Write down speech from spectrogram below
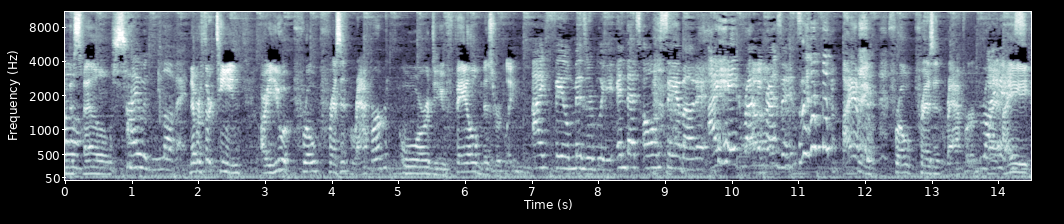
the Oh. smells. I would love it. Number thirteen. Are you a pro present wrapper or do you fail miserably? I fail miserably, and that's all I'm saying about it. I hate wrapping Uh, presents. I am a pro present wrapper. Right. I,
